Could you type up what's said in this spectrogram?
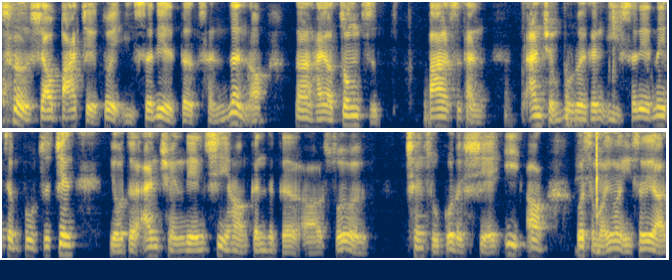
撤销巴解对以色列的承认哦，那还要终止巴勒斯坦安全部队跟以色列内政部之间有的安全联系哈，跟这个呃所有签署过的协议哦。为什么？因为以色列啊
